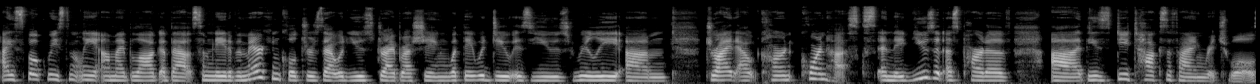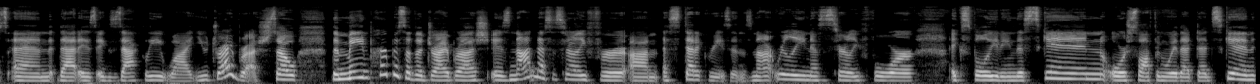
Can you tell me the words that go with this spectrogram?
I spoke recently on my blog about some Native American cultures that would use dry brushing. What they would do is use really um, dried out corn, corn, husks, and they'd use it as part of uh, these detoxifying rituals. And that is exactly why you dry brush. So the main purpose of a dry brush is not necessarily for um, aesthetic reasons, not really necessarily for exfoliating the skin or sloughing away that dead skin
